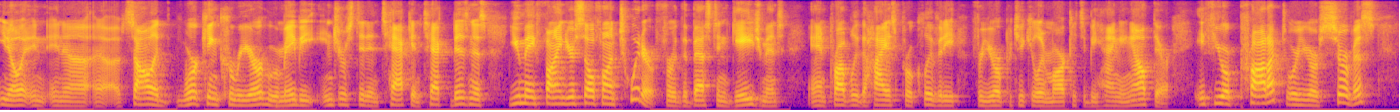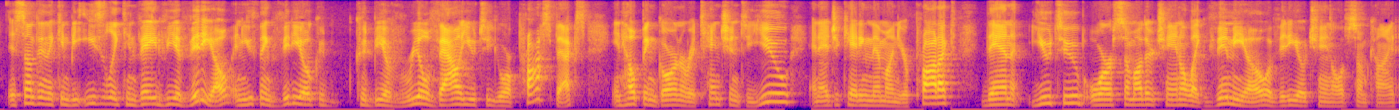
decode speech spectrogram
you know, in, in a, a, solid working career who are maybe interested in tech and tech business, you may find yourself on Twitter for the best engagement and probably the highest proclivity for your particular market to be hanging out there. If your product or your service is something that can be easily conveyed via video, and you think video could could be of real value to your prospects in helping garner attention to you and educating them on your product, then YouTube or some other channel like Vimeo, a video channel of some kind,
